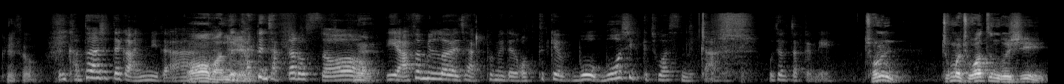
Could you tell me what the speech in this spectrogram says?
그래서 좀 감탄하실 때가 아닙니다. 어, 맞네. 그 같은 작가로서 네. 이 아서 밀러의 작품에 대해 어떻게 뭐 무엇이 그렇게 좋았습니까, 오세혁 작가님? 저는 정말 좋았던 것이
